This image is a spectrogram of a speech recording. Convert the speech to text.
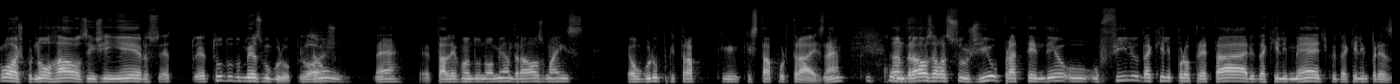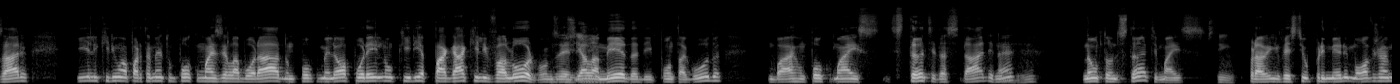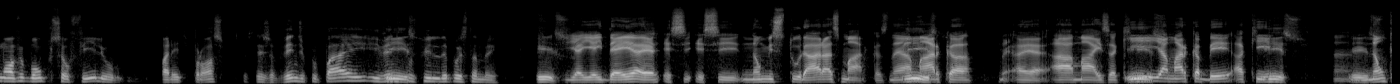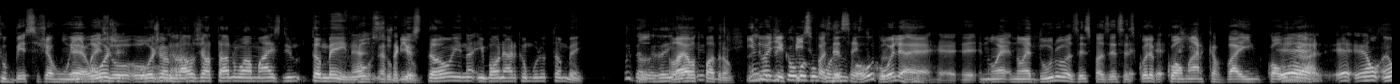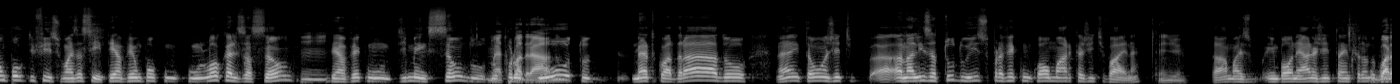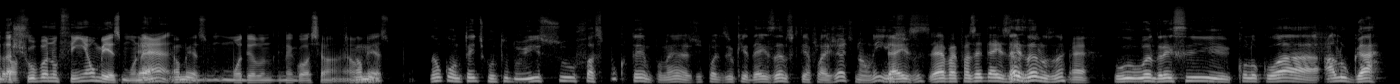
Lógico, know-how, os engenheiros, é, é tudo do mesmo grupo. Lógico. Então, né? Está levando o nome Andraus, mas é o grupo que, que- que está por trás, né? Andraus ela surgiu para atender o, o filho daquele proprietário, daquele médico, daquele empresário, e ele queria um apartamento um pouco mais elaborado, um pouco melhor, porém ele não queria pagar aquele valor, vamos dizer, de Entendi. Alameda, de Ponta Aguda, um bairro um pouco mais distante da cidade, né? Uhum. Não tão distante, mas para investir o primeiro imóvel já é um imóvel bom para o seu filho, parente próximo. Ou seja, vende para o pai e vende para o filho depois também. Isso. E aí a ideia é esse, esse não misturar as marcas, né? A Isso. marca é, A mais aqui e Isso. a marca B aqui. Isso. É, isso. Não que o B seja ruim, É, mas hoje, o, o, hoje o- Andraus já está no a mais de- também, né? Vou- Nessa subiu. questão e na, em Balneário Camboriú também. Pois é, mas aí, Lá é alto padrão. E não é difícil fazer essa escolha? É, é- é- não, é, não é duro, às vezes, fazer essa escolha? Qual marca vai em qual É, lugar? é, é um, é um pouco difícil, mas assim, tem a ver um pouco com, com localização, Uhum. tem a ver com dimensão do, do Metro quadrado. produto, metro quadrado, né? Então a gente analisa tudo isso para ver com qual marca a gente vai, né? Entendi. Tá? Mas em Balneário a gente está entrando O guarda-chuva, no fim, é o mesmo, É, né? é o mesmo. O modelo do negócio é, É o mesmo. Não contente com tudo isso, faz pouco tempo, né? A gente pode dizer o quê? 10 anos que tem a Flyjet? Não, nem isso. Dez, Né? é, vai fazer 10 10 anos. anos, né? É. O Andrei se colocou a alugar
